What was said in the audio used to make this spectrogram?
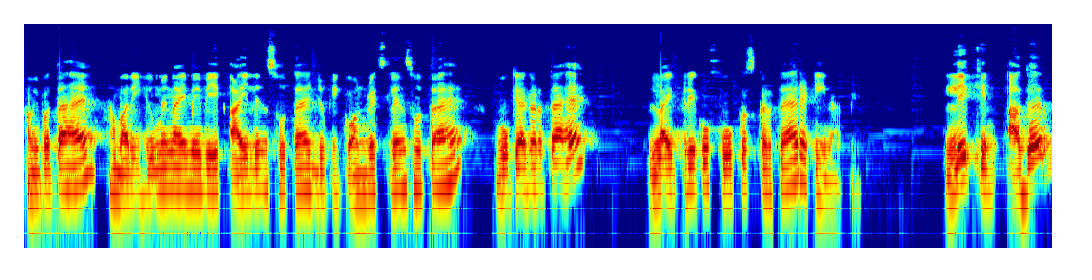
हमें पता है, हमारी ह्यूमन आई में भी एक आई लेंस होता है, जो कि कॉन्वेक्स लेंस होता है। वो क्या करता है? लाइट रे को फोकस करता है रेटिना पे। लेकिन अगर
